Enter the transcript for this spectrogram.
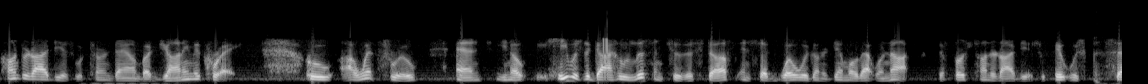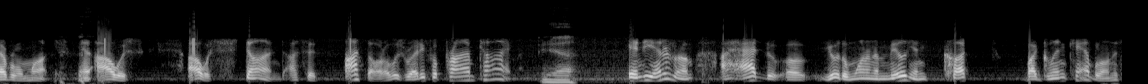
hundred ideas were turned down by Johnny MacRae, who I went through, and you know he was the guy who listened to this stuff and said, "Well, we're going to demo that one not." The first hundred ideas. It was several months, and I was I was stunned. I said, "I thought I was ready for prime time." Yeah. In the interim, I had the uh, "You're the One in a Million cut by Glen Campbell on his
